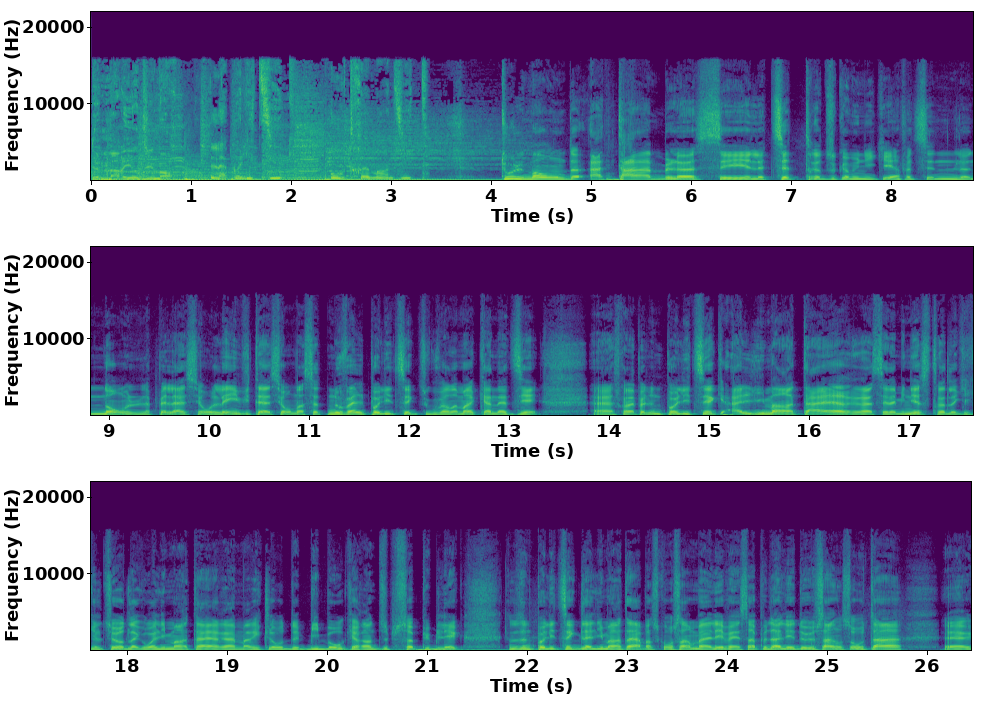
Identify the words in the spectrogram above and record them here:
de Mario Dumont. La politique, autrement dite. Tout le monde à table, c'est le titre du communiqué. En fait, c'est le nom, l'appellation, l'invitation dans cette nouvelle politique du gouvernement canadien, euh, ce qu'on appelle une politique alimentaire. C'est la ministre de l'Agriculture, de l'Agroalimentaire, euh, Marie-Claude Bibeau, qui a rendu ça public. C'est une politique de l'alimentaire parce qu'on semble aller, Vincent, un peu dans les deux sens. Autant euh,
